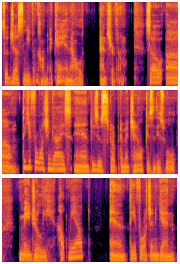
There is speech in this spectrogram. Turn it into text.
So just leave a comment, okay? And I will answer them. So uh, thank you for watching guys and please do subscribe to my channel because this will majorly help me out. And thank you for watching again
